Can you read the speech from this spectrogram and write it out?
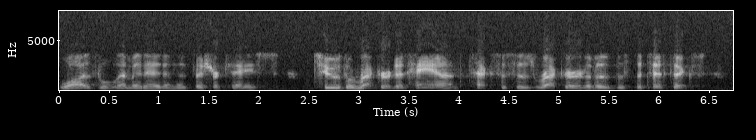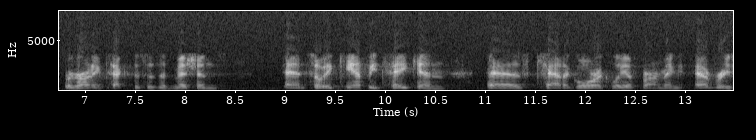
was limited in the Fisher case to the record at hand, Texas's record, the, the statistics regarding Texas's admissions. And so it can't be taken as categorically affirming every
